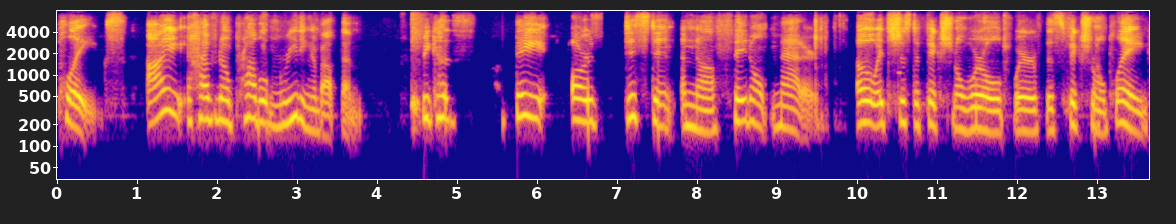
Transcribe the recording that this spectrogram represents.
plagues, I have no problem reading about them because they are distant enough, they don't matter. Oh, it's just a fictional world where this fictional plague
